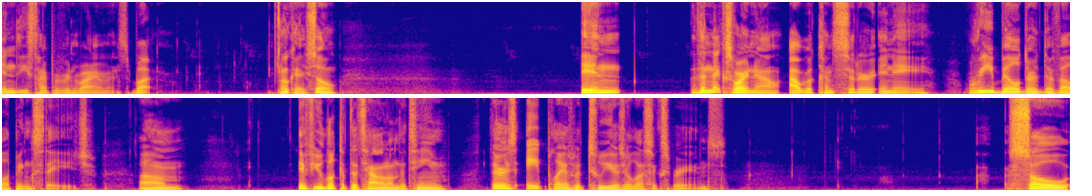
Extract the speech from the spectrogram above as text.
in these type of environments. But okay, so in the Knicks right now, I would consider in a rebuild or developing stage. Um, if you look at the talent on the team, there's eight players with two years or less experience. So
